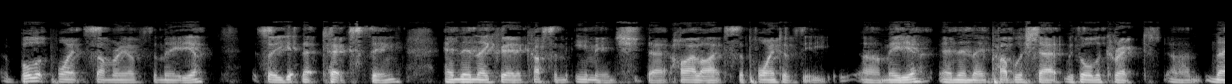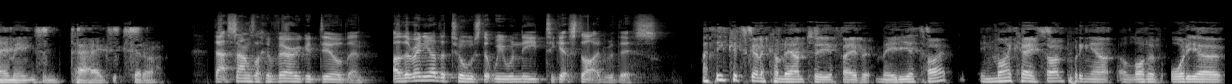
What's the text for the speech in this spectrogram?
a bullet point summary of the media. So you get that text thing and then they create a custom image that highlights the point of the uh, media and then they publish that with all the correct uh, namings and tags, etc. That sounds like a very good deal then. Are there any other tools that we will need to get started with this? I think it's going to come down to your favorite media type. In my case, I'm putting out a lot of audio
